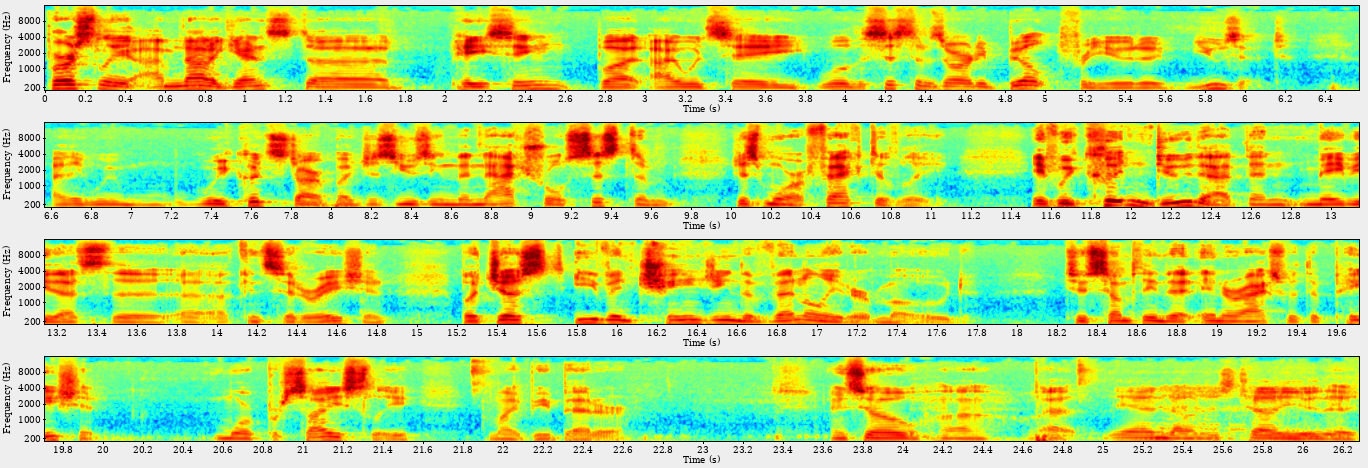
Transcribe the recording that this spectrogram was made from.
personally, I'm not against uh, pacing, but I would say, well, the system's already built for you to use it. I think we we could start by just using the natural system just more effectively. If we couldn't do that, then maybe that's the uh, consideration. But just even changing the ventilator mode to something that interacts with the patient more precisely might be better. And so uh, at the end, I'll just tell you that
